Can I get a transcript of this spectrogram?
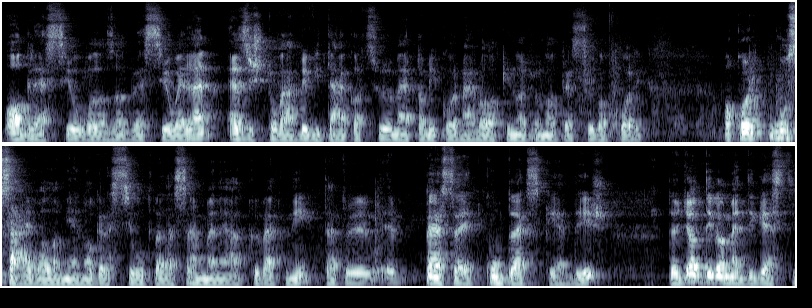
agresszióval az agresszió ellen. Ez is további vitákat szül, mert amikor már valaki nagyon agresszív, akkor, akkor muszáj valamilyen agressziót vele szemben elkövetni. Tehát persze egy komplex kérdés, de hogy addig, ameddig, ezt,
